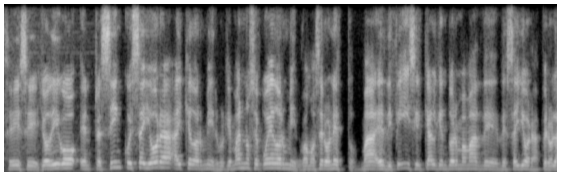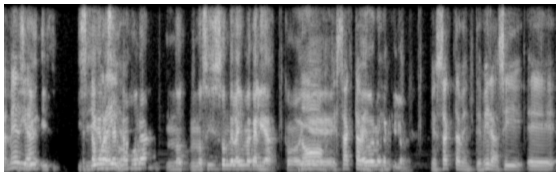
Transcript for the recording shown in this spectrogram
Sí, sí, yo digo entre cinco y seis horas hay que dormir, porque más no se puede dormir, vamos a ser honestos. Más, es difícil que alguien duerma más de, de seis horas, pero la media... Y si llegan a ser más horas, no, no, sé si son de la misma calidad. Como no, exactamente. Exactamente. Mira, si eh,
